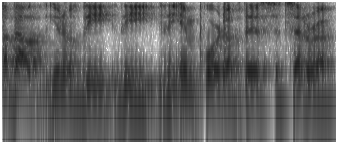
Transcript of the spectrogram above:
about you know the the the import of this, et cetera.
